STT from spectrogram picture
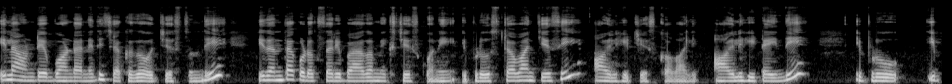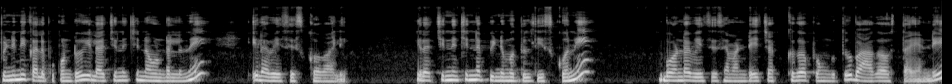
ఇలా ఉంటే బోండా అనేది చక్కగా వచ్చేస్తుంది. ఇదంతా కూడా ఒకసారి బాగా మిక్స్ చేసుకొని ఇప్పుడు స్టవ్ ఆన్ చేసి ఆయిల్ హీట్ చేసుకోవాలి. ఆయిల్ హీట్ అయింది. ఇప్పుడు ఈ పిండిని కలుపుకుంటూ ఇలా చిన్న చిన్న ఉండలని ఇలా వేసేసుకోవాలి. ఇలా చిన్న చిన్న పిండి ముద్దలు తీసుకొని బోండా వేసేసామంటే చక్కగా పొంగుతూ బాగా వస్తాయండి.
